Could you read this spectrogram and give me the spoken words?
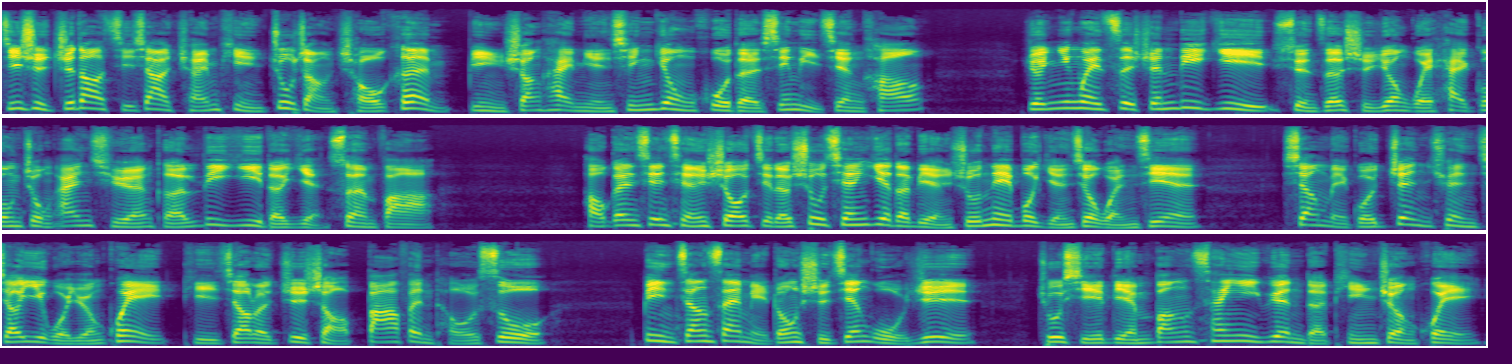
即使知道旗下产品助长仇恨并伤害年轻用户的心理健康，仍因为自身利益选择使用危害公众安全和利益的演算法。好跟先前收集了数千页的脸书内部研究文件，向美国证券交易委员会提交了至少八份投诉，并将在美东时间五日出席联邦参议院的听证会。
